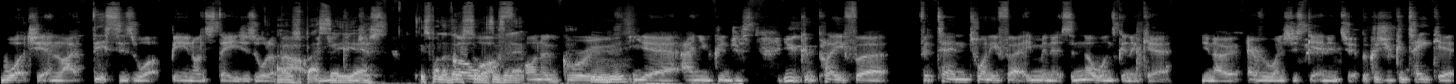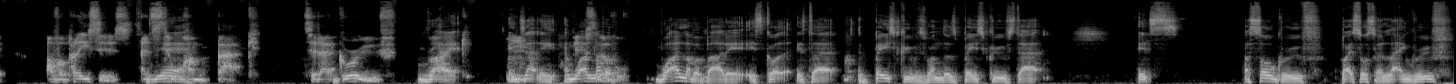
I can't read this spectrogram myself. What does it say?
watch it and like this is what being on stage is all about. I was about to say, yeah. Just it's one of those songs, isn't it? On a groove, mm-hmm. yeah, and you can just you could play for for 10, 20, 30 minutes and no one's going to care. You know, everyone's just getting into it because you can take it other places and yeah. still come back to that groove. Right. Like, mm, exactly. And what I love level. What I love about it is got is that the bass groove is one of those bass grooves that it's a soul groove, but it's also a Latin groove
